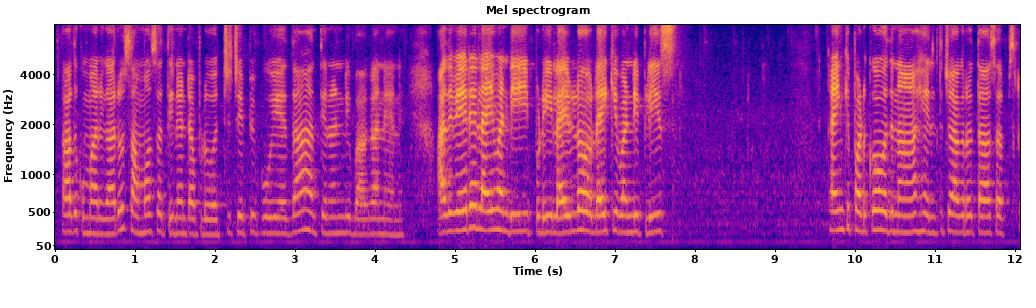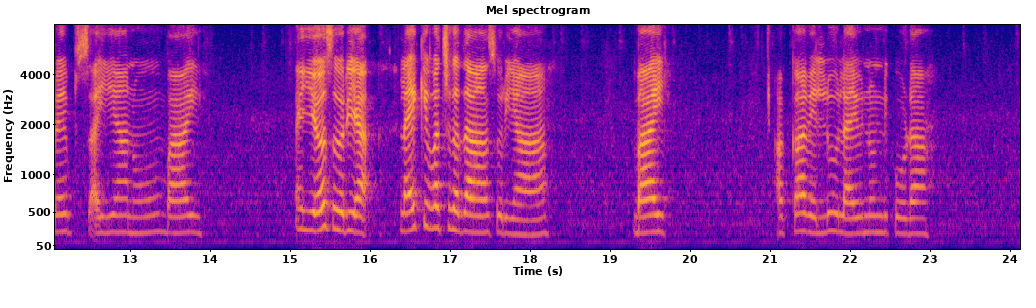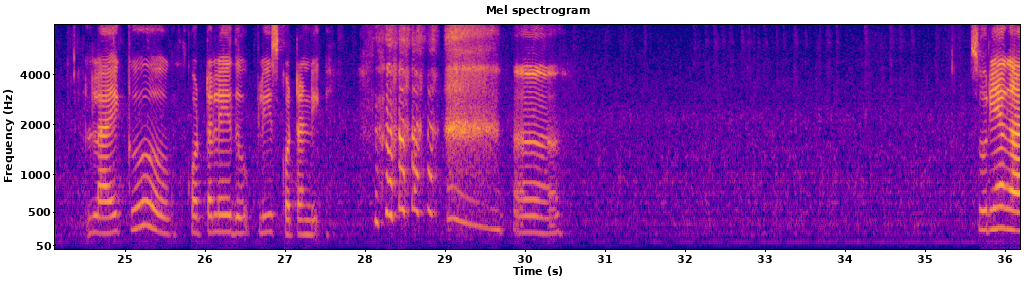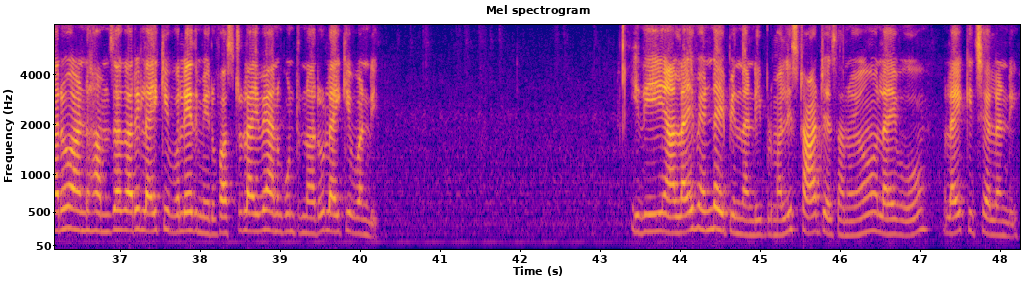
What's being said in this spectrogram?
కాదు కుమార్ గారు సమోసా తినేటప్పుడు వచ్చి చెప్పిపోయేదా తినండి బాగానే అని. అది వేరే లైవ్ అండి. ఇప్పుడు ఈ లైవ్లో లైక్ ఇవ్వండి ప్లీజ్. థ్యాంక్ యూ పడుకోవద్దు నా హెల్త్ జాగ్రత్త. సబ్స్క్రైబ్స్ అయ్యాను. బాయ్. అయ్యో సూర్య. లైక్ ఇవ్వచ్చు కదా సూర్య. బాయ్. అక్క వెళ్ళు లైవ్ నుండి కూడా. లైక్ కొట్టలేదు. ప్లీజ్ కొట్టండి. సూర్య గారు అండ్ హంజా గారి లైక్ ఇవ్వలేదు మీరు. ఫస్ట్ లైవే అనుకుంటున్నారు. లైక్ ఇవ్వండి. ఇది ఆ లైవ్ ఎండ్ అయిపోయిందండి. ఇప్పుడు మళ్ళీ స్టార్ట్ చేశాను. లైవ్ లైక్ ఇచ్చేయాలండి.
